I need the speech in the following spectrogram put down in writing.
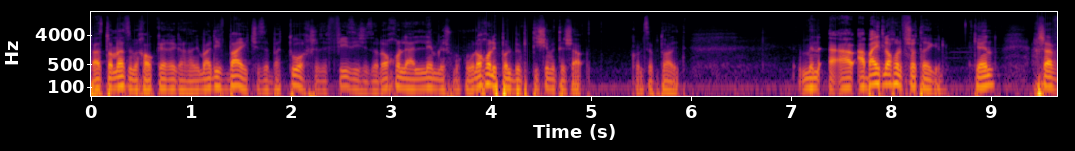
ואז אתה אומר לעצמך, אוקיי, רגע, אני מעדיף בית, שזה בטוח, שזה פיזי, שזה לא יכול להיעלם לשום מקום, הוא לא יכול ליפול ב-99 קונספטואלית. מנ- הבית לא יכול לפשוט רגל. כן? עכשיו,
